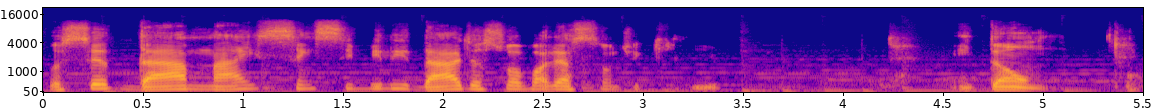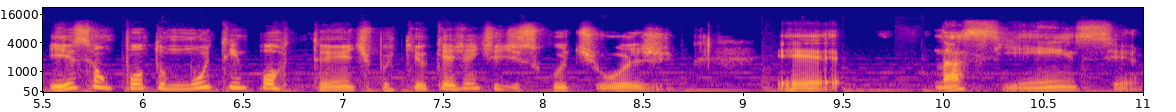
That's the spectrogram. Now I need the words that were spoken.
você dá mais sensibilidade à sua avaliação de equilíbrio. Então, isso é um ponto muito importante, porque o que a gente discute hoje é, na ciência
